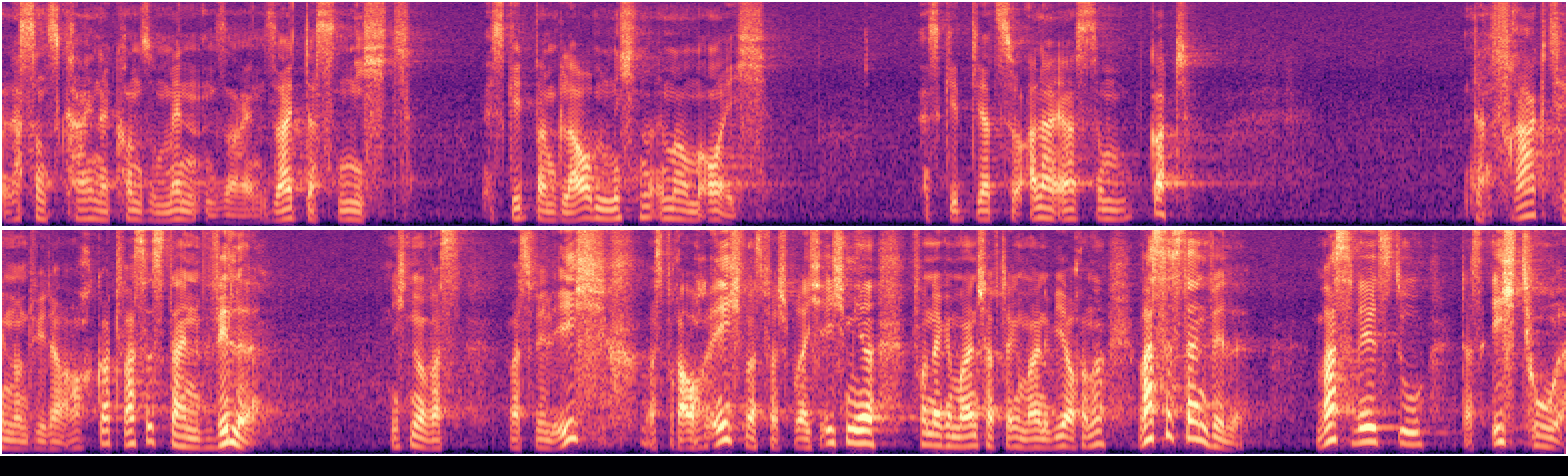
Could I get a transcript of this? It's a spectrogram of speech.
Lasst uns keine Konsumenten sein, seid das nicht. Es geht beim Glauben nicht nur immer um euch. Es geht ja zuallererst um Gott. dann fragt hin und wieder auch Gott, was ist dein Wille? Nicht nur, was, was will ich, was brauche ich, was verspreche ich mir von der Gemeinschaft der Gemeinde, wie auch immer. Was ist dein Wille? Was willst du, dass ich tue?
